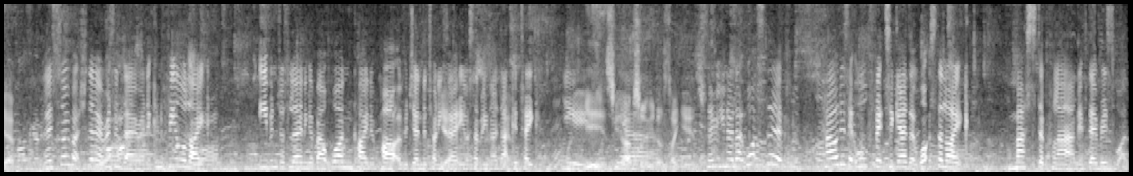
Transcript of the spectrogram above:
Yeah. There's so much there, isn't there? And it can feel like even just learning about one kind of part of Agenda 2030 or something like that could take years. Years, yeah, Yeah. absolutely does take years. So you know, like, what's the? How does it all fit together? What's the like master plan, if there is one?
